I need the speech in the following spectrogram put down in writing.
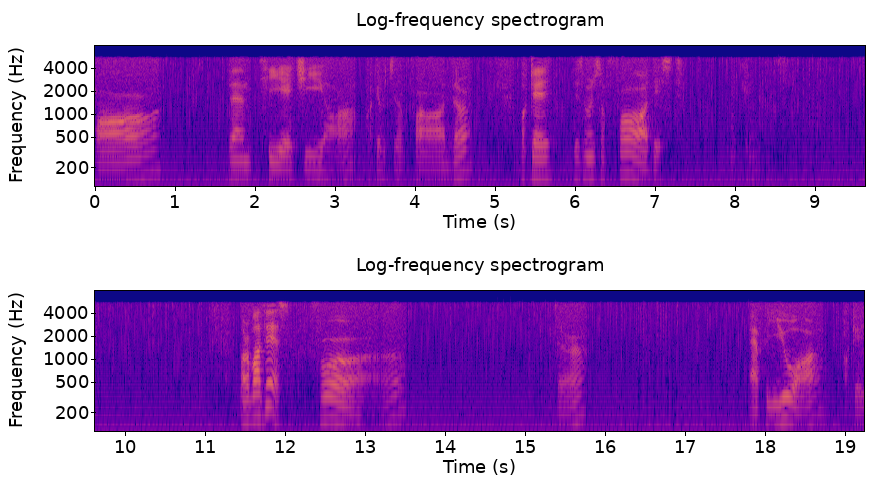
for, then T H E R. Okay, which is farther. Okay, this one is farthest. Okay. What about this? For the F U R. Okay,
